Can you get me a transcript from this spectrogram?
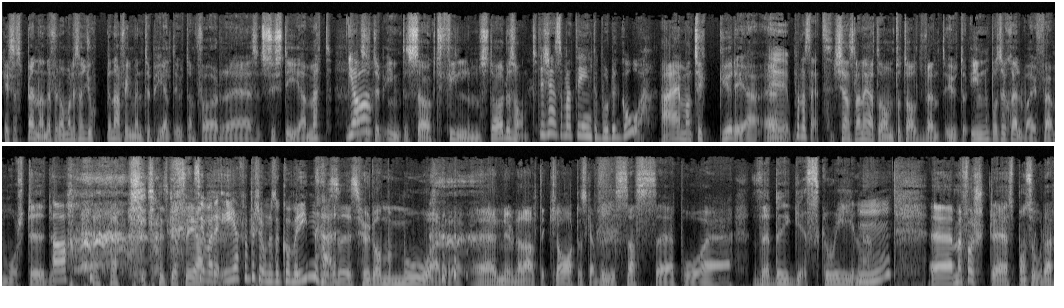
Ganska spännande för de har liksom gjort den här filmen typ helt utanför eh, systemet. Ja. Alltså typ inte sökt filmstöd och sånt. det känns som att det inte borde gå Nej man tycker ju det. Eh, eh, på något sätt. Känslan är att de totalt vänt ut och in på sig själva i fem års tid. Ja, Så vi ska se se vad det är för personer som kommer in här. Precis hur de mår eh, nu när allt är klart och ska visas eh, på eh, the big screen. Mm. Eh, men först eh, sponsorer.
